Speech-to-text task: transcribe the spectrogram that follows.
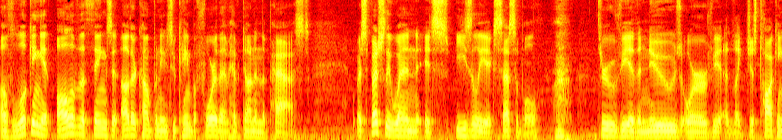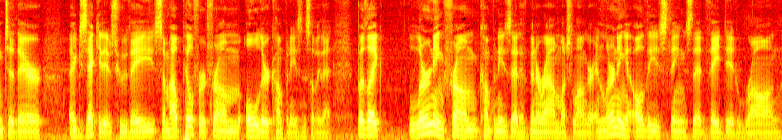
Of looking at all of the things that other companies who came before them have done in the past, especially when it's easily accessible through via the news or via like just talking to their executives who they somehow pilfered from older companies and stuff like that. But like learning from companies that have been around much longer and learning all these things that they did wrong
